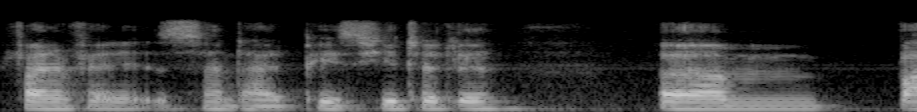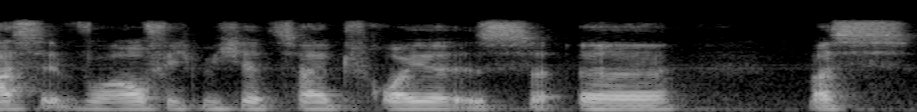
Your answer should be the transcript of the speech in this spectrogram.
Final Fantasy ist halt, halt PS4-Titel. Ähm, was, worauf ich mich jetzt halt freue, ist, äh, was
